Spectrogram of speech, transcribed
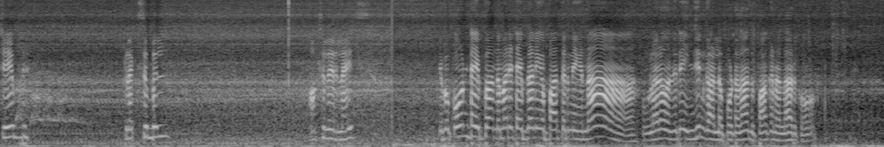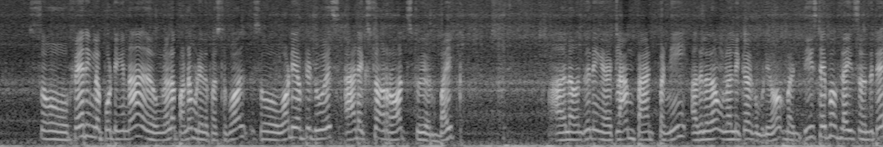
shaped, flexible auxiliary lights. இப்போ கோன் டைப் அந்த மாதிரி டைப்லாம் நீங்கள் பார்த்துருந்தீங்கன்னா உங்களால் வந்துட்டு இன்ஜின் கார்டில் போட்டால் தான் அது பார்க்க நல்லாயிருக்கும். ஸோ ஃபேரிங்கில் போட்டிங்கன்னா அது உங்களால் பண்ண முடியாது first of all so what you have to do is add extra rods to your bike அதில் வந்து நீங்கள் கிளாம்ப் ஆட் பண்ணி அதில் தான் உங்களால் நிற்க வைக்க முடியும். But these type of lights வந்துட்டு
